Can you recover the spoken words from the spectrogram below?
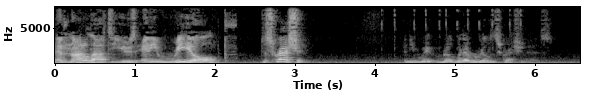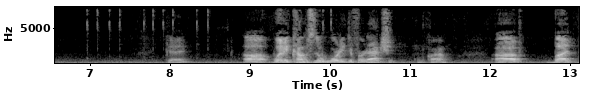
and not allowed to use any real discretion. Any re- real, whatever real discretion is. Okay, uh, when it comes to awarding deferred action. Okay, uh, but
